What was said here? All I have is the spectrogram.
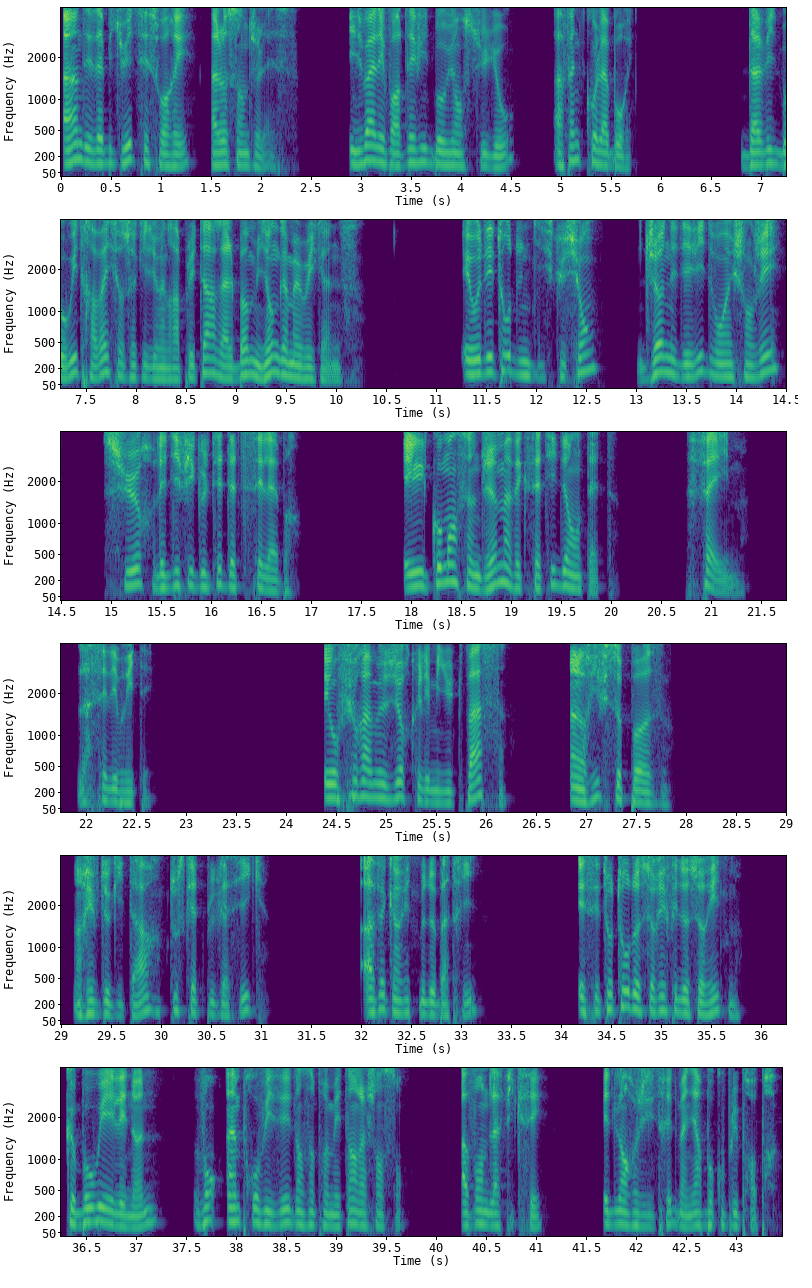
à un des habitués de ses soirées à Los Angeles. Il va aller voir David Bowie en studio afin de collaborer. David Bowie travaille sur ce qui deviendra plus tard l'album Young Americans. Et au détour d'une discussion, John et David vont échanger sur les difficultés d'être célèbre. Et ils commencent un jam avec cette idée en tête. Fame, la célébrité. Et au fur et à mesure que les minutes passent, un riff se pose. Un riff de guitare, tout ce qu'il y de plus classique, avec un rythme de batterie. Et c'est autour de ce riff et de ce rythme que Bowie et Lennon vont improviser dans un premier temps la chanson, avant de la fixer et de l'enregistrer de manière beaucoup plus propre.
